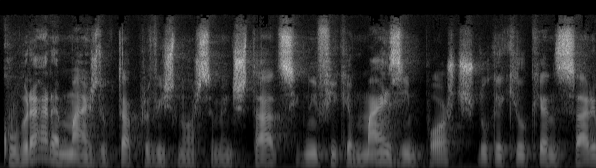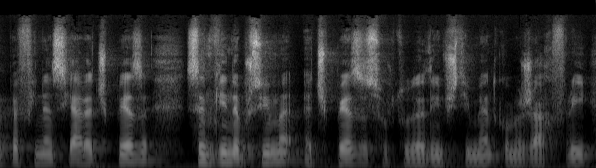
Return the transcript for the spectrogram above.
cobrar a mais do que está previsto no Orçamento de Estado significa mais impostos do que aquilo que é necessário para financiar a despesa, sendo que ainda por cima a despesa, sobretudo a de investimento, como eu já referi,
